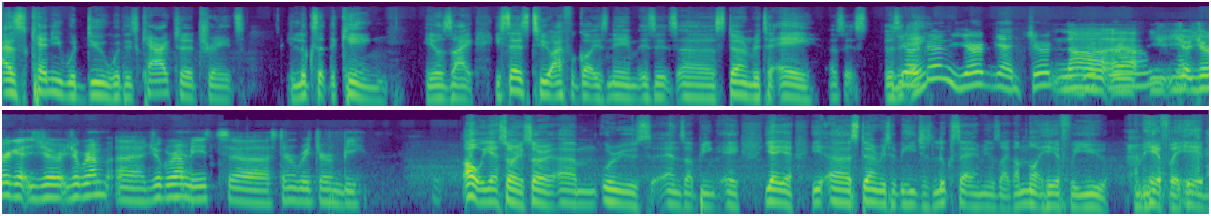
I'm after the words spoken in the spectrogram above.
as Kenny would do with his character traits, he looks at the king. He was like, he says to, I forgot his name. Is it uh Stern Ritter A? Is it is it A? Jurgen, Jurg, yeah, Jurg. No, uh, Jurgram, your your your Yogram, uh, is uh, Stern Ritter B. Oh yeah, sorry, sorry. Um, Uryu ends up being A. Yeah, yeah. He, uh, Stern Ritter, he just looks at him. He was like, "I'm not here for you. I'm here for him."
